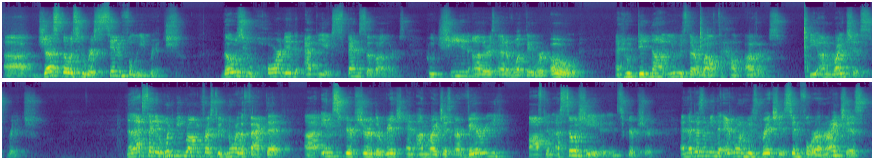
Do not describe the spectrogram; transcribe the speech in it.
uh, just those who were sinfully rich, those who hoarded at the expense of others, who cheated others out of what they were owed, and who did not use their wealth to help others, the unrighteous rich. Now, that said, it would be wrong for us to ignore the fact that uh, in Scripture, the rich and unrighteous are very often associated in Scripture. And that doesn't mean that everyone who's rich is sinful or unrighteous,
